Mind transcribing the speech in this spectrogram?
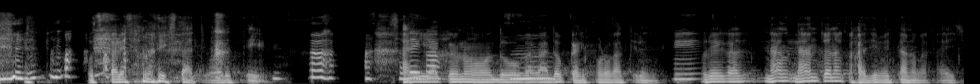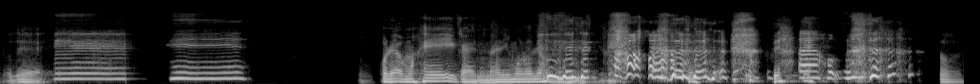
お疲れ様でしたって終わるっていう、最が。悪の動画がどっかに転がってるんですけうんど、それがなんなんとなく始めたのが最初でうん。、へえ。へえ。これはもう兵以外の何者でもないんですけど。そう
